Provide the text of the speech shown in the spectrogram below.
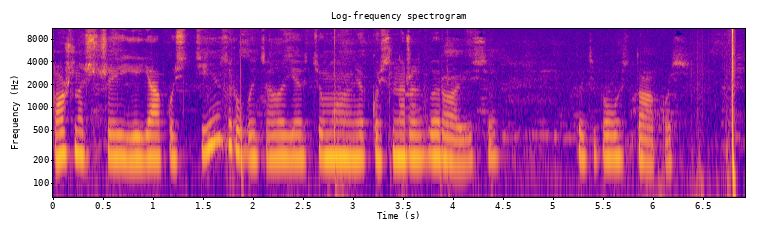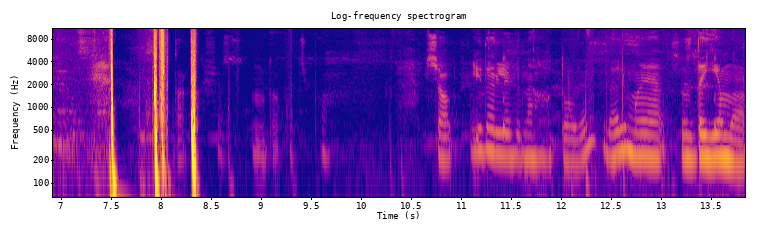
Можна ще і якось тінь зробити, але я в цьому якось не розбираюся. То типу ось так ось. Все, і далі не готово. Далі ми здаємо.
